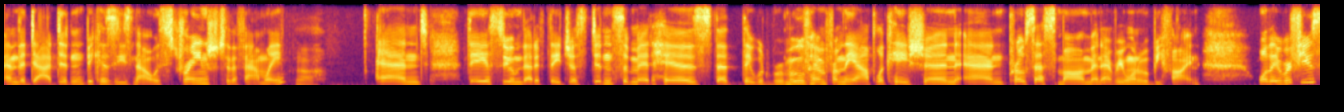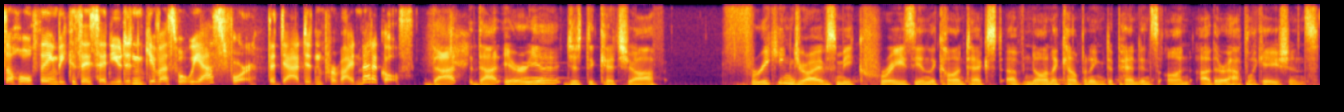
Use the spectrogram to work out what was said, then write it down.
and the dad didn't because he's now estranged to the family. Ah and they assumed that if they just didn't submit his that they would remove him from the application and process mom and everyone would be fine well they refused the whole thing because they said you didn't give us what we asked for the dad didn't provide medicals that that area just to cut you off freaking drives me crazy in the context of non-accompanying dependents on other applications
